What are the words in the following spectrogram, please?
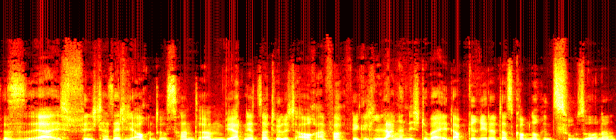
Das ist, ja, ich finde ich tatsächlich auch interessant. Ähm, wir hatten jetzt natürlich auch einfach wirklich lange nicht über ADAP geredet, das kommt noch hinzu so, ne?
